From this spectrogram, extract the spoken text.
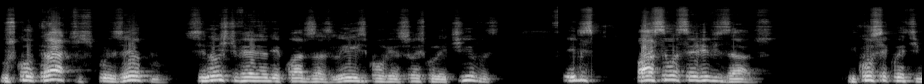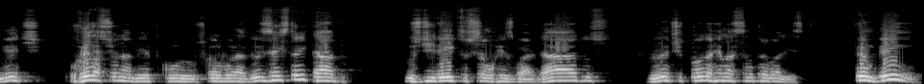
Os contratos, por exemplo, se não estiverem adequados às leis e convenções coletivas, eles passam a ser revisados. E, consequentemente, o relacionamento com os colaboradores é estreitado. Os direitos são resguardados durante toda a relação trabalhista. Também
